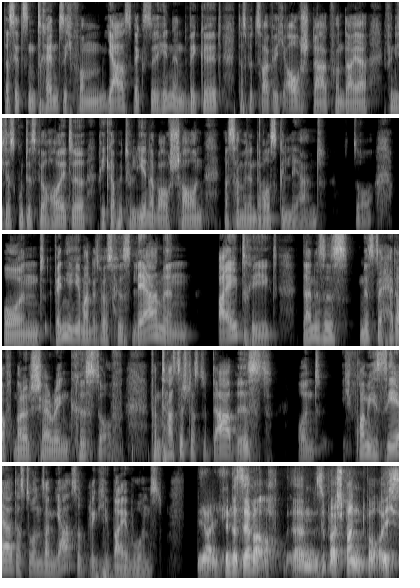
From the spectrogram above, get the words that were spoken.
dass jetzt jetzt ein Trend sich vom Jahreswechsel hin entwickelt, das bezweifle ich auch stark. Von daher finde ich das gut, dass wir heute rekapitulieren, aber auch schauen, was haben wir denn daraus gelernt. So. Und wenn hier jemand etwas fürs Lernen beiträgt, dann ist es Mr. Head of Knowledge Sharing Christoph. Fantastisch, dass du da bist und ich freue mich sehr, dass du unserem Jahresrückblick hier beiwohnst. Ja, ich finde das selber auch ähm, super spannend, bei euch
